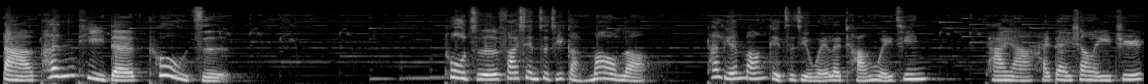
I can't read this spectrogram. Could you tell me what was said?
打喷嚏的兔子。兔子发现自己感冒了，它连忙给自己围了长围巾，它呀还戴上了一只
